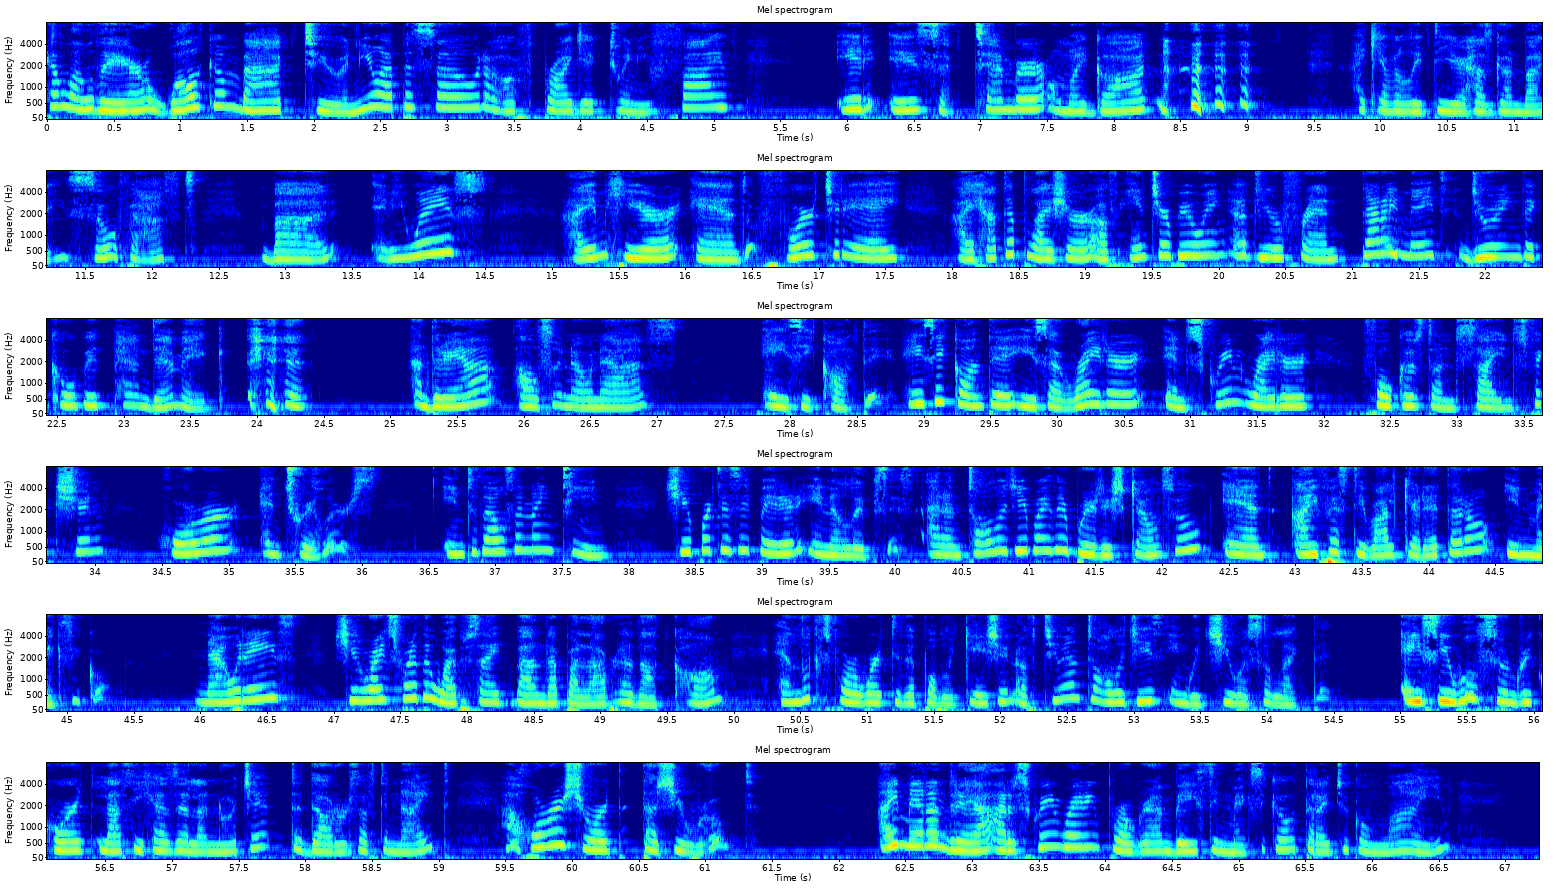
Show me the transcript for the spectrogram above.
Hello there, welcome back to a new episode of Project 25. It is September, oh my god. I can't believe the year has gone by so fast. But, anyways, I am here, and for today, I had the pleasure of interviewing a dear friend that I met during the COVID pandemic. Andrea, also known as AC Conte. AC Conte is a writer and screenwriter focused on science fiction, horror, and thrillers. In 2019, she participated in Ellipsis, an anthology by the British Council, and Hay Festival Querétaro in Mexico. Nowadays, she writes for the website bandapalabra.com and looks forward to the publication of two anthologies in which she was selected. AC will soon record Las Hijas de la Noche, The Daughters of the Night, a horror short that she wrote. I met Andrea at a screenwriting program based in Mexico that I took online,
